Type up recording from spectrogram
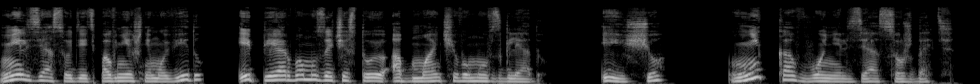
Нельзя судить по внешнему виду и первому зачастую обманчивому взгляду. И еще никого нельзя осуждать.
